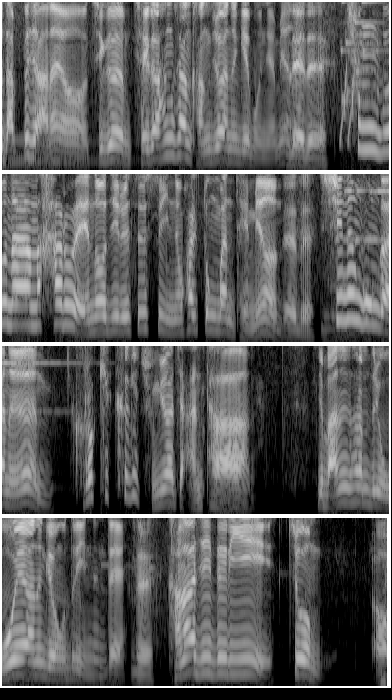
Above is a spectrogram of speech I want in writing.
어, 나쁘지 않아요. 지금 제가 항상 강조하는 게 뭐냐면 네네. 충분한 하루 에너지를 쓸 수 있는 활동만 되면 네네. 쉬는 공간은 그렇게 크게 중요하지 않다. 이제 많은 사람들이 오해하는 경우들이 있는데 네. 강아지들이 좀 어,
